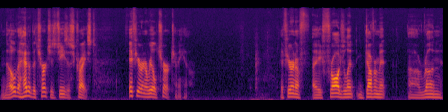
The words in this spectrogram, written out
No, the head of the church is Jesus Christ. If you're in a real church, anyhow. If you're in a, a fraudulent government uh, run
